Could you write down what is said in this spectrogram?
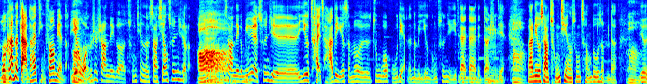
我看他打的还挺方便的，因为嗯。我们是上那个重庆的上乡村去了，啊上那个明月村去，一个采茶的一个什么中国古典的那么一个农村去一待待了一段时间，啊完了又上重庆，从成都什么的，啊又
